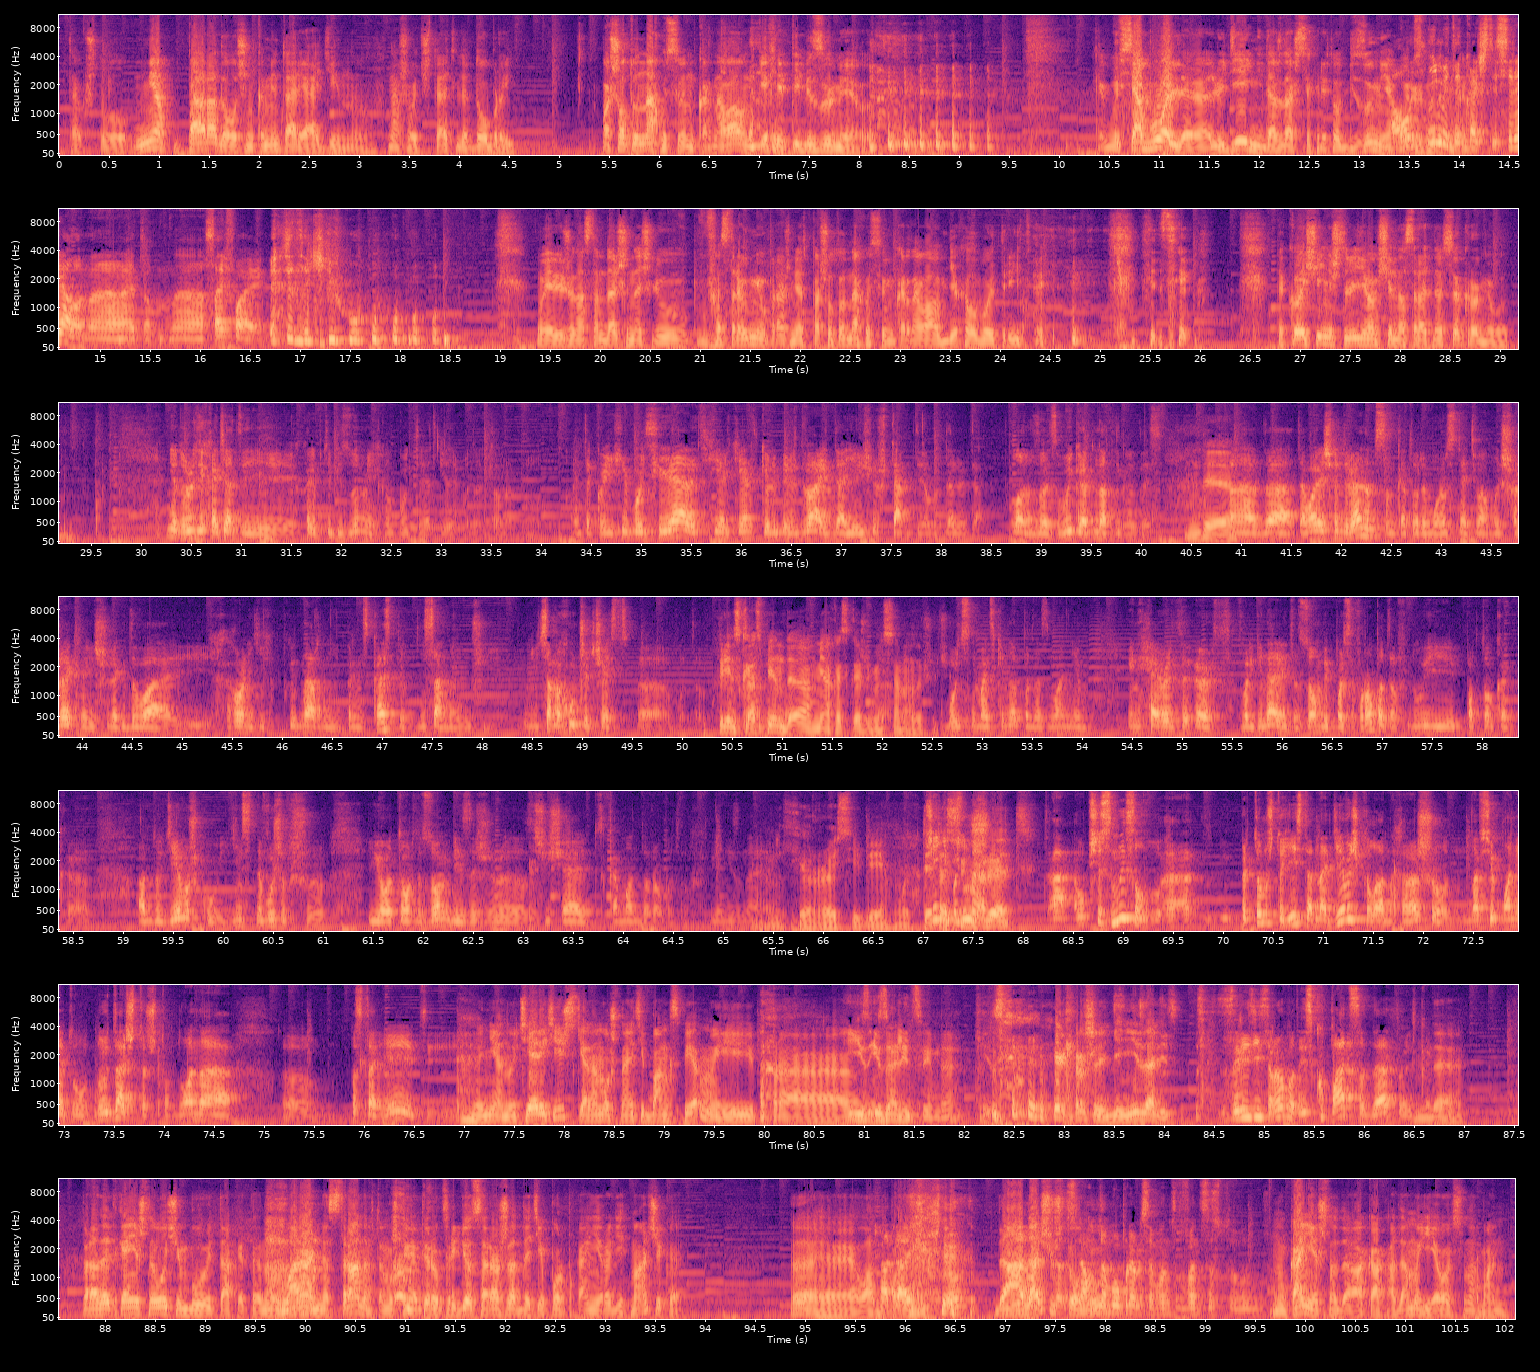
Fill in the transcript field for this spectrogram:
Так что меня порадовал очень комментарий один нашего читателя, добрый. Пошел ты нахуй своим карнавалом, где ты безумие. Как бы вся боль э, людей, не дождашься хритов безумия. А он снимет их в качестве сериала на этом, на sci-fi. Такие. Ой, я вижу, нас там дальше начали в остроумие упражняться. Пошел ты нахуй своим карнавалом, где Hellboy 3. Такое ощущение, что людям вообще насрать на все, кроме вот. ну, Нет, ну, люди хотят и Хребты безумия, и Hellboy 3 от Дель Торо. Ну, Он такой, если будет сериал, это Тихоокеанский рубеж 2, и да, я еще штаб делаю, да-да-да. Ладно, называется We Got Nothing on This. Да. А, да, товарищ Эндрю Адамсон, который может снять вам и Шрека, и Шрек 2, и Хроники Нарнии, Принц Каспиан, не самая лучшая, не самая худшая часть э, вот, э, Принц Каспин, да, мягко скажем, не самый лучший. будет снимать кино под названием Inherit the Earth. В оригинале это зомби против роботов, ну и про то, как э, одну девушку, единственно выжившую ее от орды зомби, защищает команду роботов. Я не знаю. Нихера себе. Вот Вообще это не понимаю. сюжет. А вообще смысл, а, при том, что есть одна девочка, ладно, хорошо, на всю планету, ну и дальше-то что? Ну она э, постареет и... Не, ну теоретически она может найти банк спермы и про... И, и залиться им, да? Хорошо, не залить. зарядить робота, искупаться, да, то есть как- Да. Правда, это, конечно, очень будет так, это, ну, морально странно, потому что, во-первых, придется рожать до тех пор, пока не родит мальчика. Э, ладно, А дальше что? Да, а Не, дальше ну, что? равно там Ну, упремся в инцесту. ну, конечно, да, а как? Адам и Ева, все нормально.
